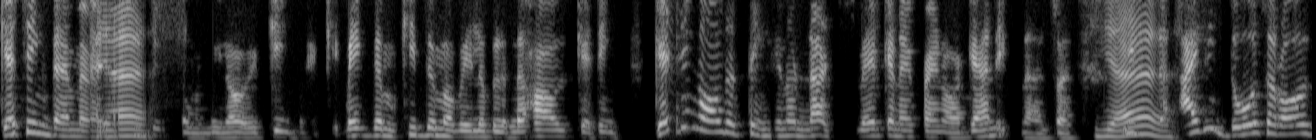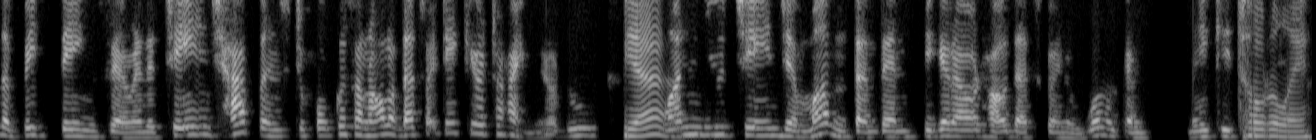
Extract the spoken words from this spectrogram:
getting them and yes. them, you know, keep, make them keep them available in the house, getting getting all the things, you know, nuts. Where can I find organic nuts? Yes. I think those are all the big things there. When the change happens, to focus on all of that's why take your time. You know, do yeah. one new change a month and then figure out how that's going to work and make it totally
